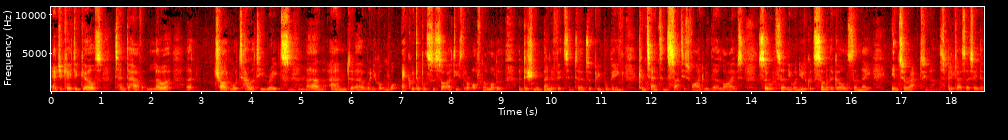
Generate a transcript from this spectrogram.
Educated girls tend to have lower uh, child mortality rates, mm-hmm. um, and uh, when you've got more equitable societies, there are often a lot of additional benefits in terms of people being content and satisfied with their lives. So certainly, when you look at some of the goals, then they interact. You know, particularly as I say, the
